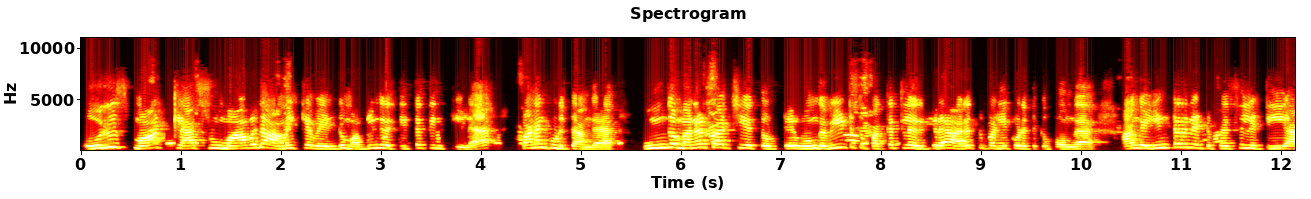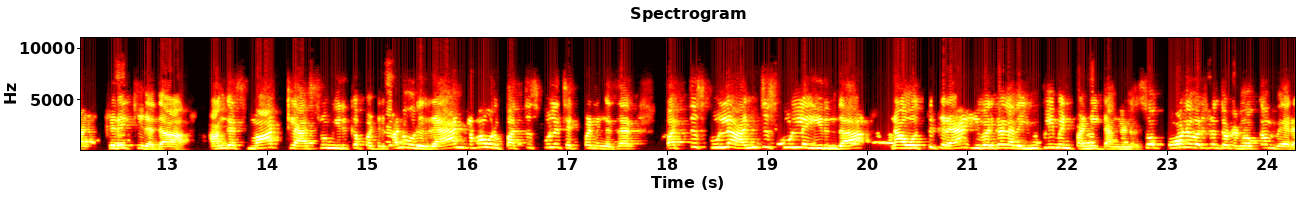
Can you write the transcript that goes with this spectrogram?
ஒரு ஸ்மார்ட் கிளாஸ் ரூமாவது அமைக்க வேண்டும் அப்படிங்கிற திட்டத்தின் கீழே பணம் கொடுத்தாங்க. உங்க மனசாட்சியை தொட்டு உங்க வீட்டுக்கு பக்கத்துல இருக்கிற அரசு பள்ளிக்கூடத்துக்கு போங்க. அங்க இன்டர்நெட் ஃபெசிலிட்டி கிடைக்கிறதா? அங்க ஸ்மார்ட் கிளாஸ் ரூம் இருக்கப்பட்டிருக்கான்னு ஒரு ரேண்டமா ஒரு பத்து ஸ்கூல்ல செக் பண்ணுங்க சார் பத்து ஸ்கூல்ல அஞ்சு ஸ்கூல்ல இருந்தா நான் ஒத்துக்கிறேன். இவர்கள் அதை இம்ப்ளிமெண்ட் பண்ணிட்டாங்கன்னு. சோ போன வருஷத்தோட நோக்கம் வேற.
